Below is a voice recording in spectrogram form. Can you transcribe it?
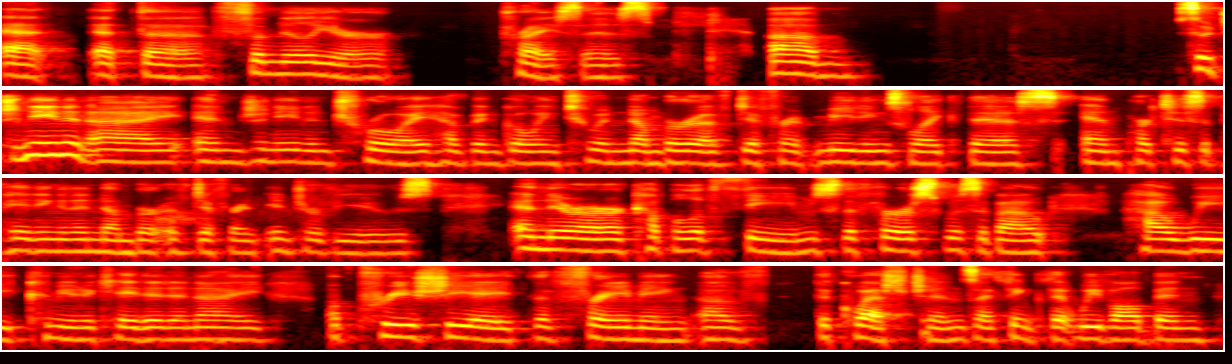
at at the familiar prices. Um, so Janine and I and Janine and Troy have been going to a number of different meetings like this and participating in a number of different interviews. And there are a couple of themes. The first was about how we communicated, and I appreciate the framing of the questions. I think that we've all been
